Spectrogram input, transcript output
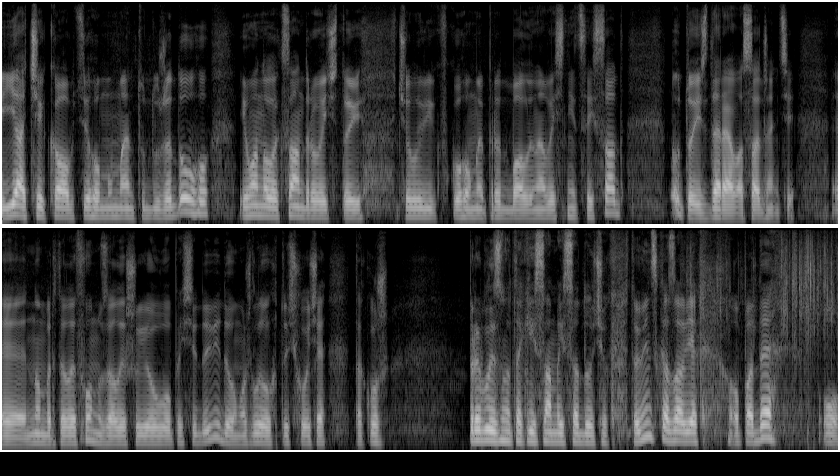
я чекав цього моменту дуже довго. Іван Олександрович, той чоловік, в кого ми придбали навесні цей сад, ну тобто дерева, саджанці. Е, номер телефону залишу його в описі до відео. Можливо, хтось хоче також приблизно такий самий садочок. То він сказав, як опаде. О,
